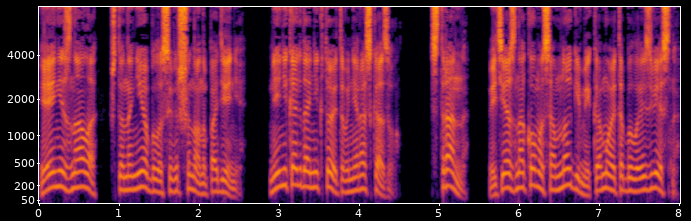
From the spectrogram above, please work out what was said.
Я и не знала, что на нее было совершено нападение. Мне никогда никто этого не рассказывал. Странно, ведь я знакома со многими, кому это было известно,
